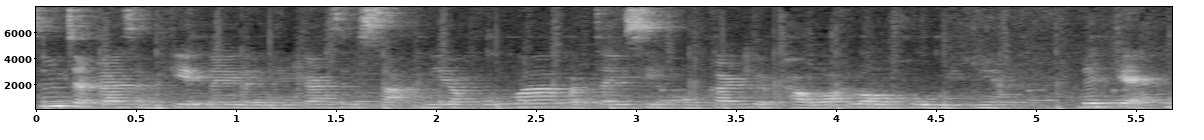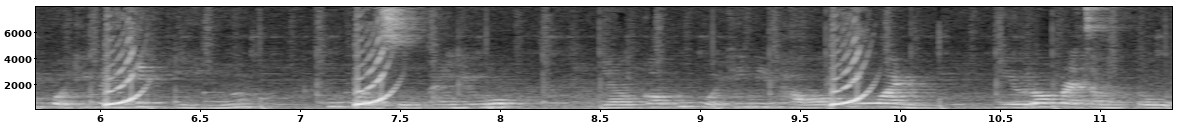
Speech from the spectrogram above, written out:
ซึ่งจากการสังเกตในหลาย ๆ การศึกษาเนี่ยพบว่าปัจจัยเสี่ยงของการเกิดภาวะลองโควิดเนี่ยได้แก่ผู้ป่วยที่เป็นเพศหญิง ผู้ป่วยสูงอายุ แล้วก็ผู้ป่วยที่มีภาวะอ้วน มีโรคประจำตัว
